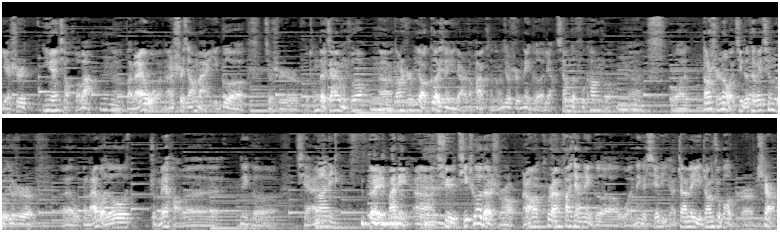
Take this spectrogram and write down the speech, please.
也是因缘巧合吧。呃，本来我呢是想买一个就是普通的家用车，呃，当时比较个性一点的话，可能就是那个两厢的富康车。呃，我当时呢，我记得特别清楚，就是呃，本来我都准备好了那个钱 Money 对 money 呃，去提车的时候，然后突然发现那个我那个鞋底下粘了一张旧报纸片儿，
